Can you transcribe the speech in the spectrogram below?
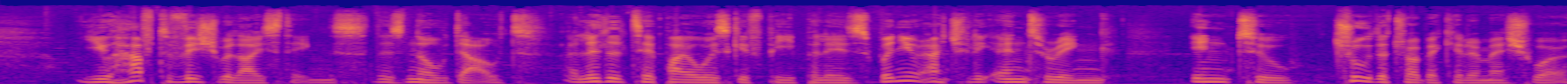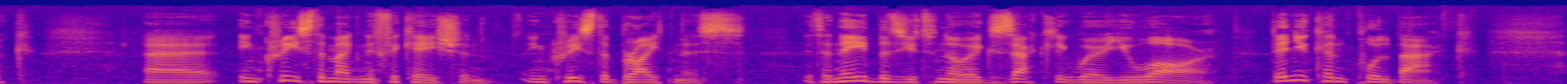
you have to visualize things, there's no doubt. A little tip I always give people is when you're actually entering into through the trabecular meshwork, uh, increase the magnification, increase the brightness. It enables you to know exactly where you are. Then you can pull back.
